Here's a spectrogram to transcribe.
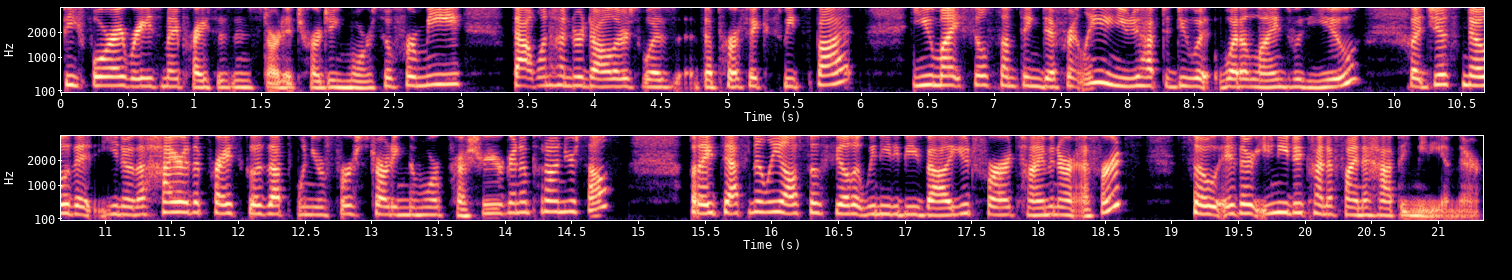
before I raised my prices and started charging more. So for me, that $100 was the perfect sweet spot. You might feel something differently and you have to do what, aligns with you. But just know that, you know, the higher the price goes up when you're first starting, the more pressure you're going to put on yourself. But I definitely also feel that we need to be valued for our time and our efforts. So either you need to kind of find a happy medium there.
